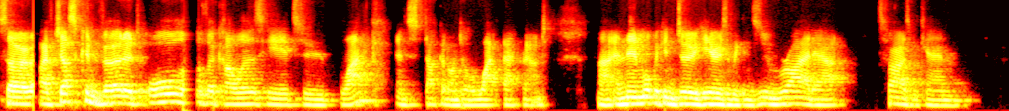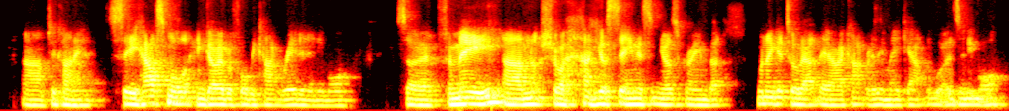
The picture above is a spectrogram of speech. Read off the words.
So, I've just converted all of the colors here to black and stuck it onto a white background. Uh, and then what we can do here is we can zoom right out as far as we can um, to kind of see how small it can go before we can't read it anymore. So for me, I'm not sure how you're seeing this in your screen, but when I get to about there, I can't really make out the words anymore.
